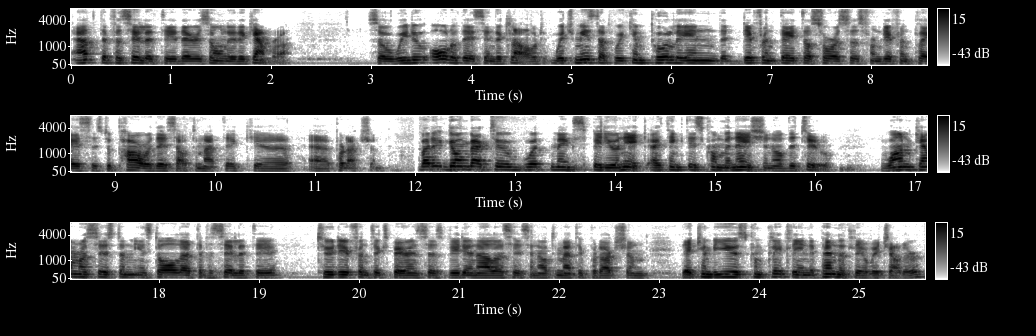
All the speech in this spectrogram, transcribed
at the facility, there is only the camera. So we do all of this in the cloud, which means that we can pull in the different data sources from different places to power this automatic uh, uh, production. But going back to what makes Spiideo unique, I think this combination of the two, one camera system installed at the facility, two different experiences, video analysis and automatic production, they can be used completely independently of each other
